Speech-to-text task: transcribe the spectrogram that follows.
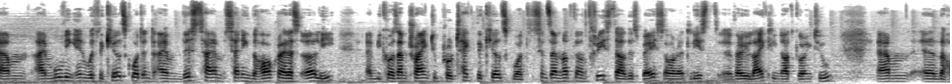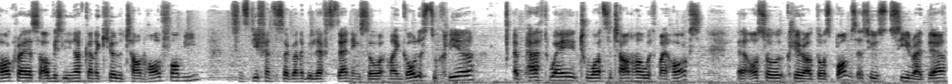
Um, I'm moving in with the kill squad and I'm this time sending the Hawk Riders early and because I'm trying to protect the kill squad. Since I'm not going to 3-star this base, or at least uh, very likely not going to, um, uh, the Hawk Riders are obviously not going to kill the Town Hall for me, since defenses are going to be left standing. So my goal is to clear a pathway towards the Town Hall with my Hawks, uh, also clear out those bombs as you see right there,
